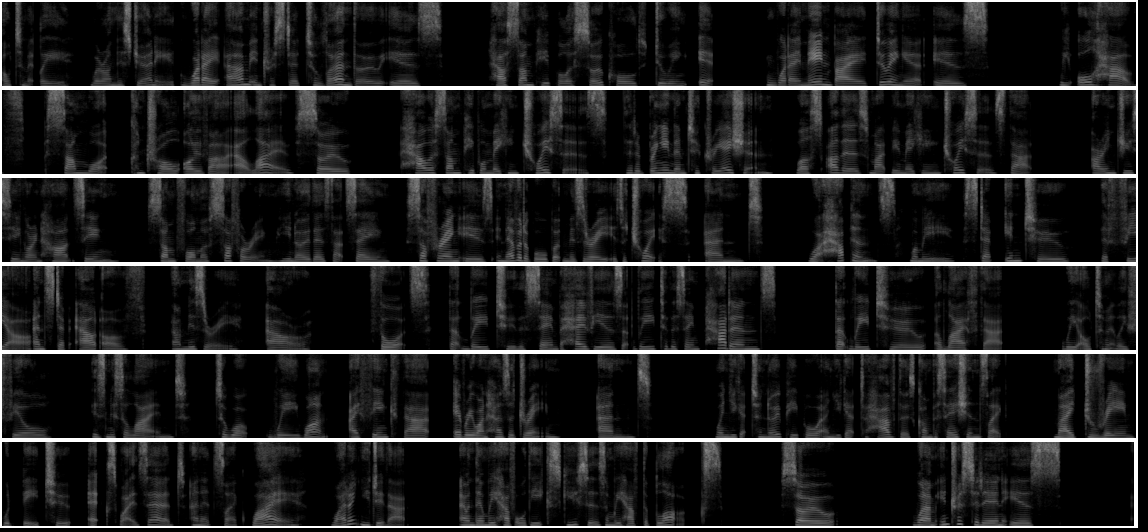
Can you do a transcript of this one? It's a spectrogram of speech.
ultimately we're on this journey. What I am interested to learn, though, is how some people are so called doing it. What I mean by doing it is we all have somewhat control over our lives. So, how are some people making choices that are bringing them to creation, whilst others might be making choices that are inducing or enhancing some form of suffering. You know, there's that saying, suffering is inevitable, but misery is a choice. And what happens when we step into the fear and step out of our misery, our thoughts that lead to the same behaviors, that lead to the same patterns, that lead to a life that we ultimately feel is misaligned to what we want. I think that everyone has a dream. And when you get to know people and you get to have those conversations, like, my dream would be to X, Y, Z. And it's like, why? Why don't you do that? And then we have all the excuses and we have the blocks. So, what I'm interested in is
